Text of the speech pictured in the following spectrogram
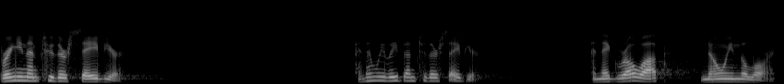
bringing them to their Savior. And then we leave them to their Savior. And they grow up knowing the Lord.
